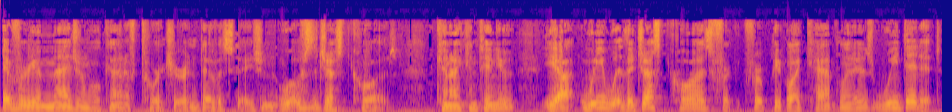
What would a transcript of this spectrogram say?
every imaginable kind of torture and devastation? What was the just cause? Can I continue? Yeah, we the just cause for, for people like Kaplan is we did it.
